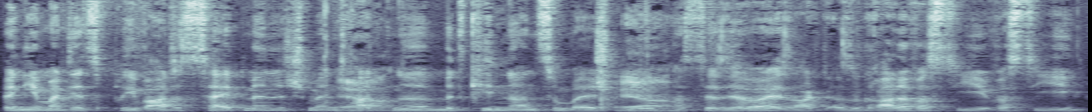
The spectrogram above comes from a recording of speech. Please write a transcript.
wenn jemand jetzt privates Zeitmanagement ja. hat, ne, mit Kindern zum Beispiel, ja. hast du ja selber gesagt, also gerade was die, was die,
